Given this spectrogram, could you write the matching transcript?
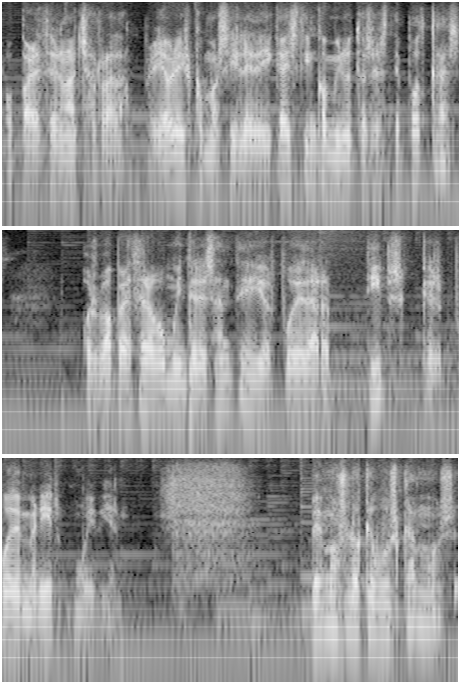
os parecerá una chorrada, pero ya veréis como si le dedicáis cinco minutos a este podcast, os va a parecer algo muy interesante y os puede dar tips que pueden venir muy bien. Vemos lo que buscamos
